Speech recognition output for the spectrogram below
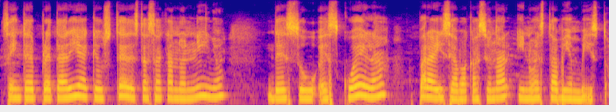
se interpretaría que usted está sacando al niño de su escuela para irse a vacacionar y no está bien visto.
